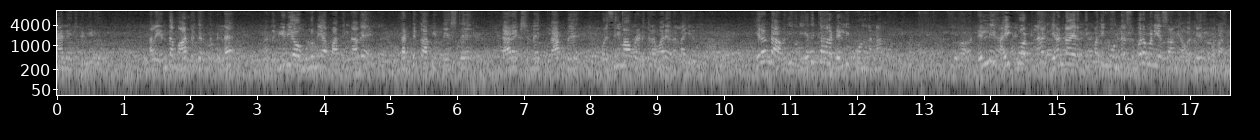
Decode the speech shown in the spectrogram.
managed video. அதில் எந்த மாற்று கருத்தும் இல்லை. அந்த வீடியோ முழுமையா பாத்தீங்கன்னாவே cut copy paste direction clap ஒரு சினிமாக்குள்ள எடுக்கிற மாதிரி அதெல்லாம் இருக்கு. இரண்டாவது இவங்க எதுக்காக டெல்லி போகணுங்கன்னா டெல்லி ஹைகோர்ட்ல இரண்டாயிரத்தி பதிமூணுல சுப்பிரமணிய சாமி அவங்க தேர்வு பண்ணாங்க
